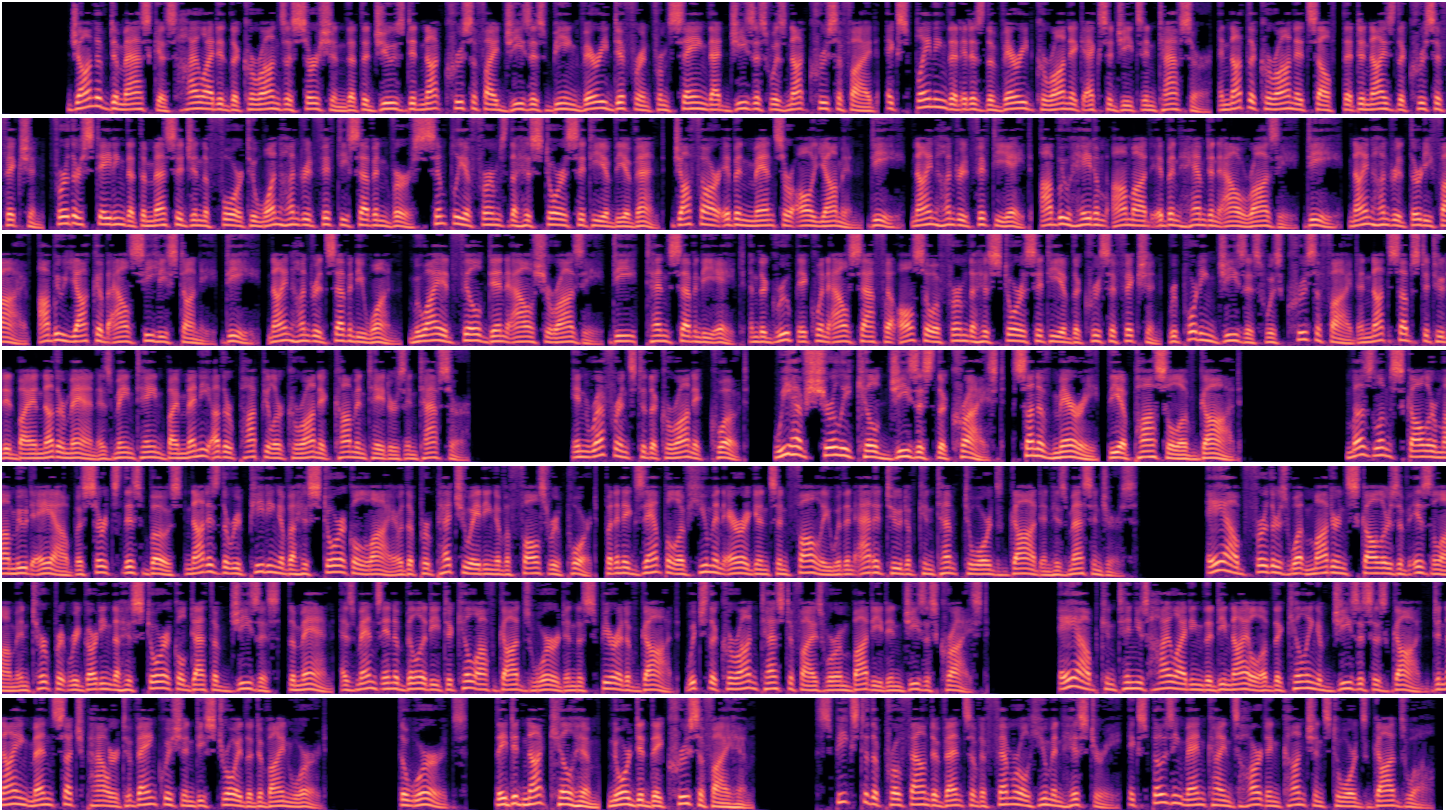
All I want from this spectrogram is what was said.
John of Damascus highlighted the Quran's assertion that the Jews did not crucify Jesus being very different from saying that Jesus was not crucified, explaining that it is the varied Quranic exegetes in tafsir, and not the Quran itself, that denies the crucifixion, further stating that the message in the 4 to 157 verse simply affirms the historicity of the event. Jafar ibn Mansur al-Yaman d. 958, Abu Haytham Ahmad ibn Hamdan al-Razi d. 935, Abu Yaqub al-Sihi Sistani d. 971, Muayyad fil din al-Shirazi d. 1078 and the group Ikhwan al-Safa also affirm the historicity of the crucifixion, reporting Jesus was crucified and not substituted by another man as maintained by many other popular Quranic commentators and tafsir. In reference to the Quranic quote, "'We have surely killed Jesus the Christ, son of Mary, the Apostle of God' Muslim scholar Mahmud Ayoub asserts this boast not as the repeating of a historical lie or the perpetuating of a false report, but an example of human arrogance and folly with an attitude of contempt towards God and his messengers. Ayoub furthers what modern scholars of Islam interpret regarding the historical death of Jesus, the man, as man's inability to kill off God's word and the Spirit of God, which the Quran testifies were embodied in Jesus Christ. Ayoub continues highlighting the denial of the killing of Jesus as God denying men such power to vanquish and destroy the divine word. The words, "'They did not kill him, nor did they crucify him' speaks to the profound events of ephemeral human history, exposing mankind's heart and conscience towards God's will.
